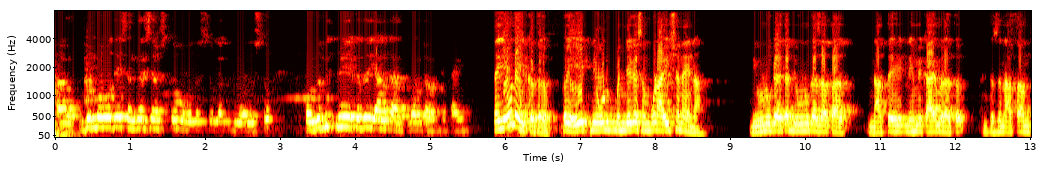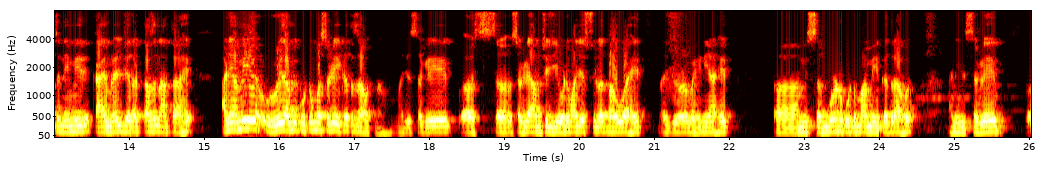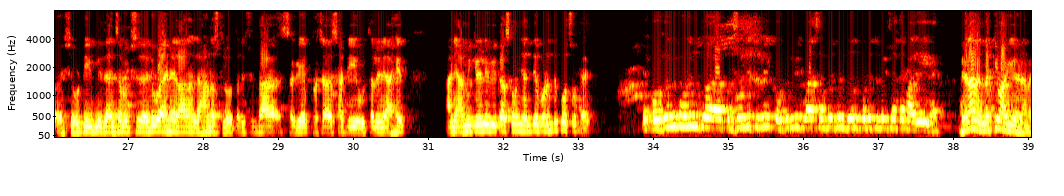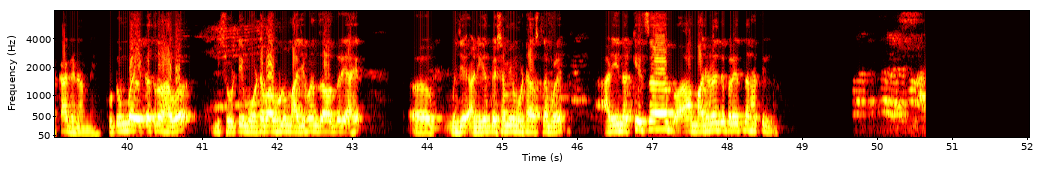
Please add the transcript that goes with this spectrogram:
कुटुंबामध्ये संघर्ष असतो होत असतो किंवा असतो. कौटुंबिक तुम्ही एकत्र याल का? तुम्हाला काय वाटतं काय नाही येऊ नये एकत्र. एक निवडणूक म्हणजे काय? संपूर्ण आयुष्य नाही ना. निवडणुका येतात निवडणुका जातात. नातं हे नेहमी कायम राहतं. आणि तसं नातं आमचं नेहमी कायम राहील जे रक्ताचं नातं आहे. आणि आम्ही वेळेत आम्ही कुटुंब सगळे एकत्रच आहोत ना. म्हणजे सगळे स- सगळे आमचे जेवढे माझे चुलत भाऊ आहेत माझ्या जेवढे बहिणी आहेत आम्ही संपूर्ण कुटुंब आम्ही एकत्र आहोत. आणि सगळे शेवटी मी त्यांच्यापेक्षा जरी वयाने लहान लहान असलो तरी सुद्धा सगळे प्रचारासाठी उतरलेले आहेत. आणि आम्ही केलेले विकास कामं जनतेपर्यंत पोहोचवत आहेत. कौटुंबिक म्हणून प्रसंगी तुम्ही कौटुंबिक वाद पण तुम्ही स्वतः मागे घ्या. घेणार ना नक्की मागे घेणार का घेणार नाही? कुटुंब एकत्र राहावं शेवटी मोठा भाऊ म्हणून माझी पण जबाबदारी आहे. म्हणजे अनिकेतपेक्षा मी मोठा असल्यामुळे. आणि नक्कीच माझ्याकडे ते प्रयत्न राहतील ना?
